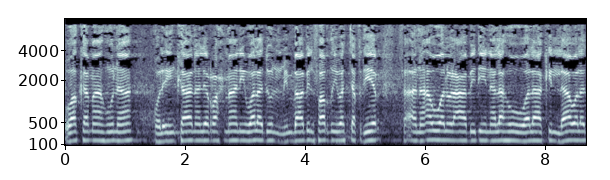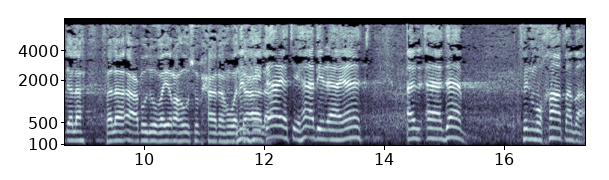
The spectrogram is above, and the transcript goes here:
وكما هنا قل إن كان للرحمن ولد من باب الفرض والتقدير فأنا أول العابدين له ولكن لا ولد له فلا أعبد غيره سبحانه وتعالى. من هداية هذه الآيات الآداب في المخاطبة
